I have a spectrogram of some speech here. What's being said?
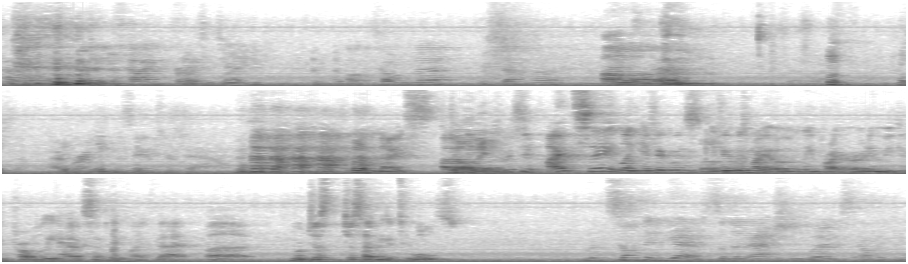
How long is the time frame, like, October, December? Um, I'm writing this answer down. nice. Um, I'd say like if it was if it was my only priority, we could probably have something like that. Uh, we're just just having the tools. But Something, yeah, so that actually works and we can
